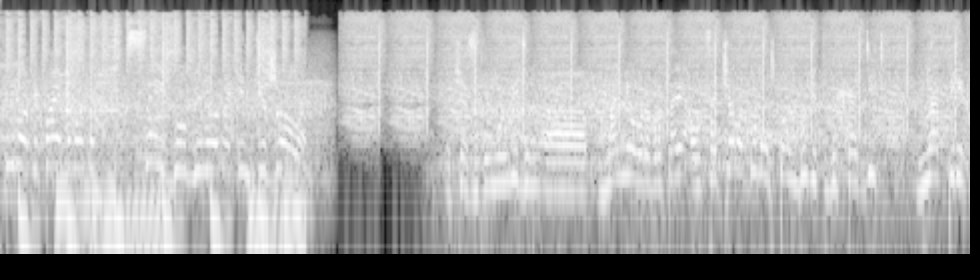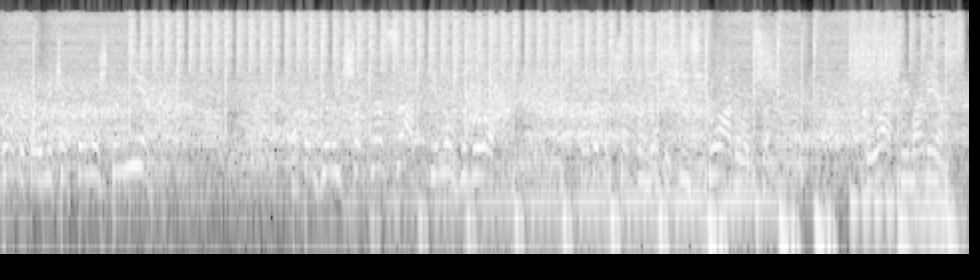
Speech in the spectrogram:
Вперед, и поэтому этот сейв был для него таким тяжелым. Сейчас, если мы увидим э, маневр вратаря, он сначала думал, что он будет выходить на перехват этого мяча, понял, что нет. Потом делает шаг назад, и нужно было под этот шаг назад еще и складываться. Классный момент.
